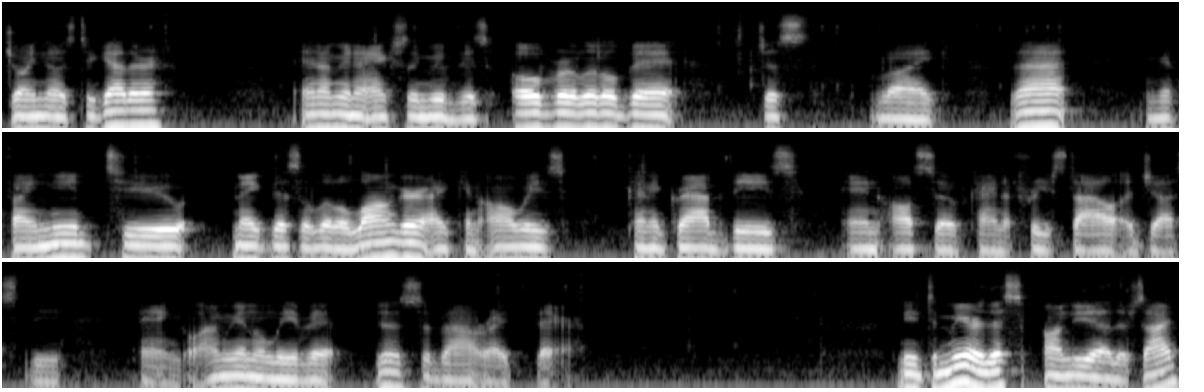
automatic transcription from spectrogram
Join those together. And I'm gonna actually move this over a little bit, just like that. And if I need to make this a little longer, I can always kind of grab these and also kind of freestyle adjust the angle. I'm gonna leave it just about right there. Need to mirror this on the other side.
